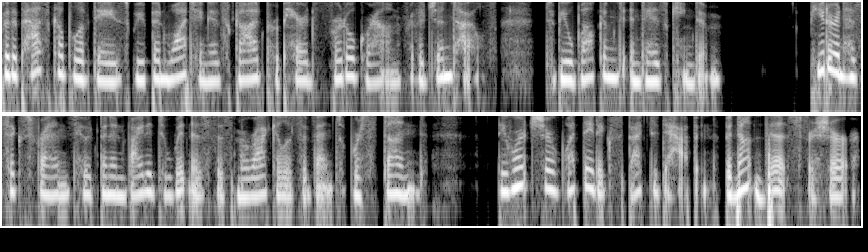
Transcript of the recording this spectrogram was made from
For the past couple of days, we've been watching as God prepared fertile ground for the Gentiles to be welcomed into his kingdom. Peter and his six friends, who had been invited to witness this miraculous event, were stunned. They weren't sure what they'd expected to happen, but not this for sure.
